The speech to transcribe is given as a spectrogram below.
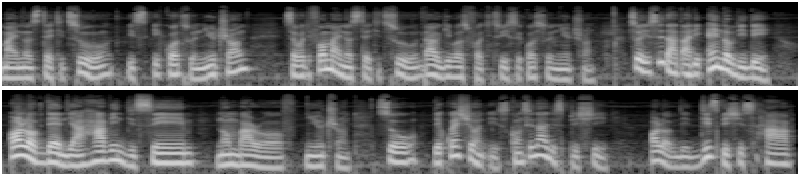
minus 32 is equal to neutron 74 minus 32, that will give us 42 is equals to neutron. So you see that at the end of the day, all of them, they are having the same number of neutron. So the question is, consider the species. All of the, these species have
